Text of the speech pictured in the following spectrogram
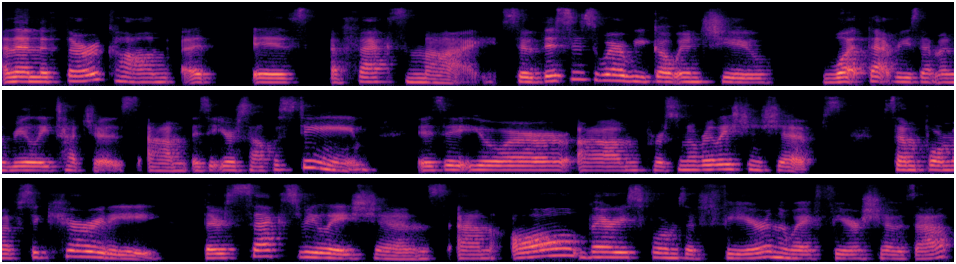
And then the third column uh, is affects my. So this is where we go into what that resentment really touches. Um, is it your self esteem? Is it your um, personal relationships? Some form of security? There's sex relations, um, all various forms of fear and the way fear shows up.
